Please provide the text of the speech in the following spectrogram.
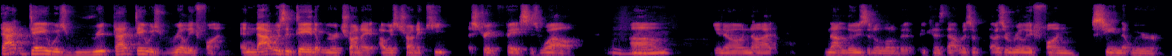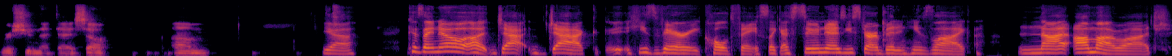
that day was re- that day was really fun, and that was a day that we were trying to I was trying to keep a straight face as well. Mhm. Um, you know, not not lose it a little bit because that was a that was a really fun scene that we were we were shooting that day. So. Um, Yeah. Cause I know uh Jack Jack, uh, he's very cold faced. Like as soon as you start bidding, he's like, not on my watch.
